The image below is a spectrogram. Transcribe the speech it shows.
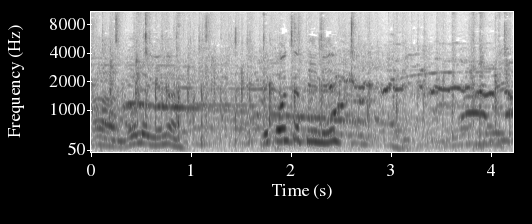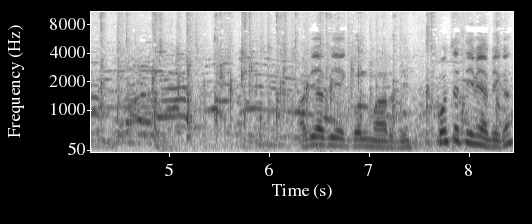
हाँ ना। ये कौन सा टीम है? अभी अभी एक गोल मार दी। कौन सा टीम है अभी का?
